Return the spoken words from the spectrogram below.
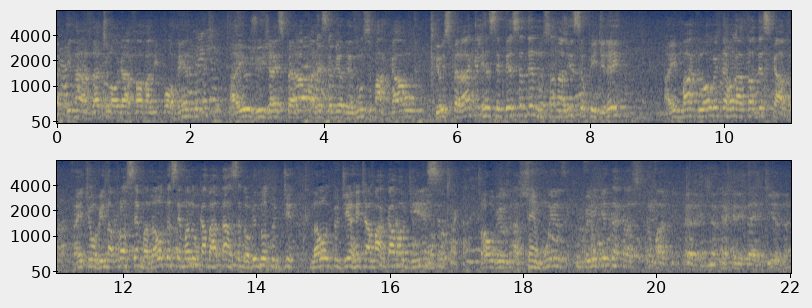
aqui na datilografava ali correndo. Aí o juiz já esperava para receber a denúncia e marcar o. Eu esperava que ele recebesse a denúncia, analise se eu fiz direito. Aí marca logo o interrogatório desse cabo. A gente ouvir na próxima semana. Na outra semana o cabo já estava sendo ouvido, no outro dia, no outro dia a gente já marcava a audiência para ouvir as testemunhas. Hoje em dia tem aquelas filmagens diferentes, já tem aquele 10 dias, né?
